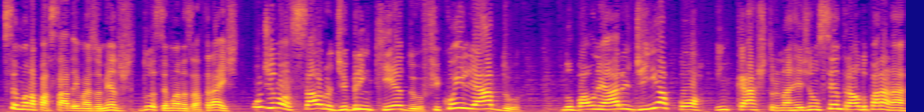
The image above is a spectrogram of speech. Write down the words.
semana passada, aí mais ou menos, duas semanas atrás, um dinossauro de brinquedo ficou ilhado no balneário de Iapó, em Castro, na região central do Paraná.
